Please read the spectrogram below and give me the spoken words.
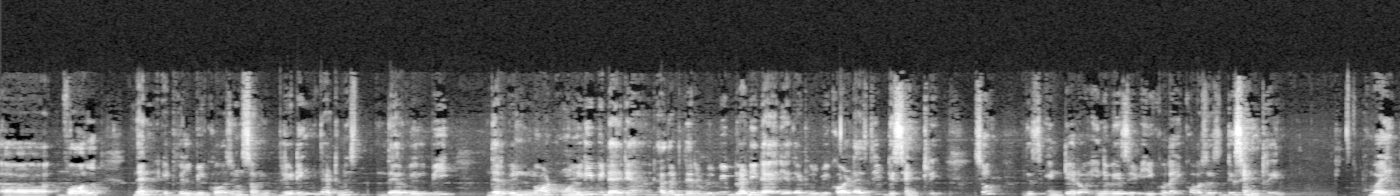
uh, wall then it will be causing some bleeding. That means there will be there will not only be diarrhea rather there will be bloody diarrhea that will be called as the dysentery. So this entero-invasive e. coli causes dysentery. While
